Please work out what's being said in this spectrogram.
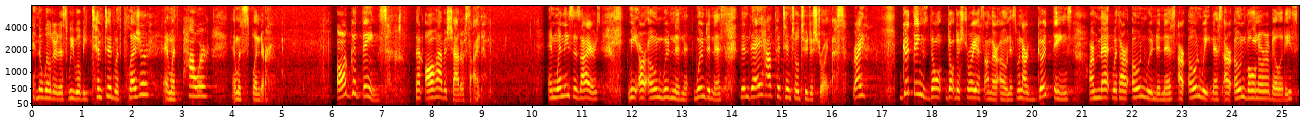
In the wilderness, we will be tempted with pleasure and with power and with splendor. All good things that all have a shadow side. And when these desires meet our own woundedness, then they have potential to destroy us, right? Good things don't, don't destroy us on their own. It's when our good things are met with our own woundedness, our own weakness, our own vulnerabilities.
